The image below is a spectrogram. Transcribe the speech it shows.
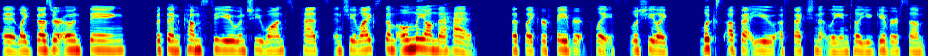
it, like does her own thing, but then comes to you when she wants pets, and she likes them only on the head. That's like her favorite place. Well, she like looks up at you affectionately until you give her some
